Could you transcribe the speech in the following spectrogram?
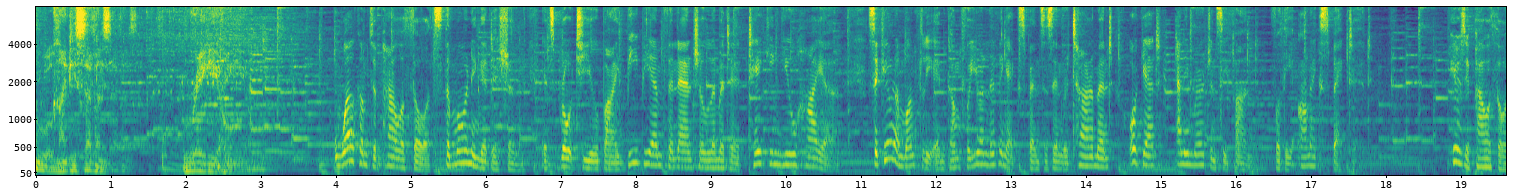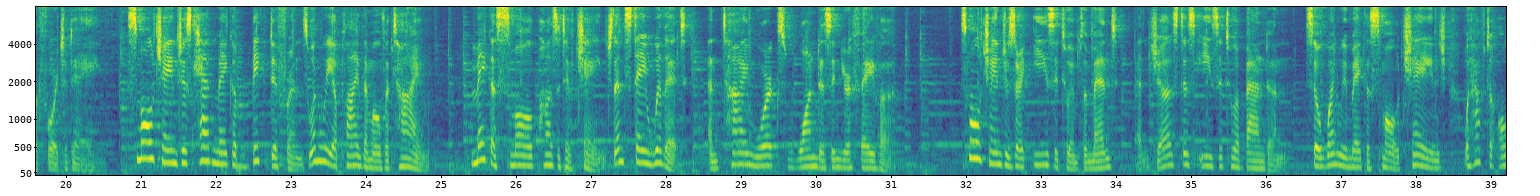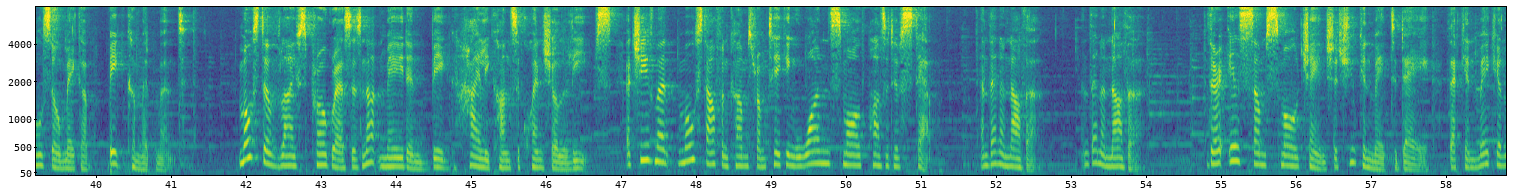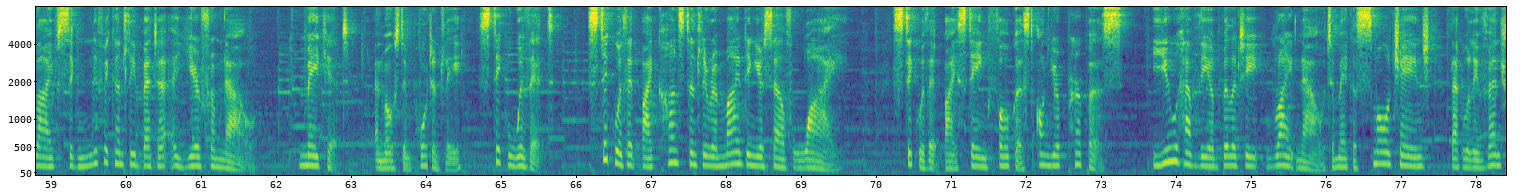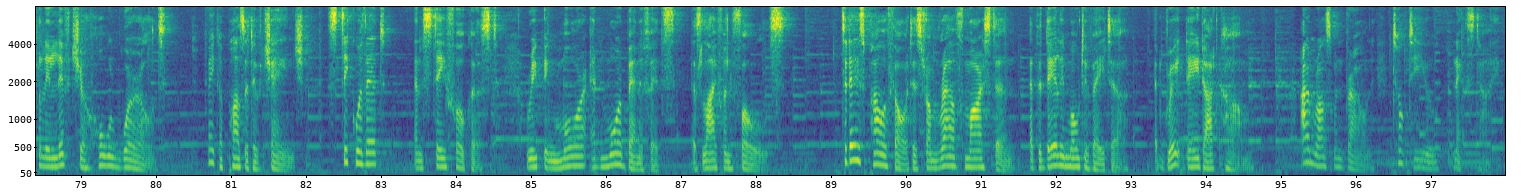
Cool 97 Radio. Welcome to Power Thoughts, the morning edition. It's brought to you by BPM Financial Limited, taking you higher. Secure a monthly income for your living expenses in retirement or get an emergency fund for the unexpected. Here's your power thought for today. Small changes can make a big difference when we apply them over time. Make a small positive change, then stay with it, and time works wonders in your favor. Small changes are easy to implement and just as easy to abandon. So when we make a small change, we have to also make a big commitment. Most of life's progress is not made in big, highly consequential leaps. Achievement most often comes from taking one small positive step, and then another, and then another. There is some small change that you can make today that can make your life significantly better a year from now. Make it, and most importantly, stick with it. Stick with it by constantly reminding yourself why. Stick with it by staying focused on your purpose. You have the ability right now to make a small change that will eventually lift your whole world. Make a positive change. Stick with it and stay focused, reaping more and more benefits as life unfolds. Today's Power Thought is from Ralph Marston at the Daily Motivator at greatday.com. I'm Rosamond Brown. Talk to you next time.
